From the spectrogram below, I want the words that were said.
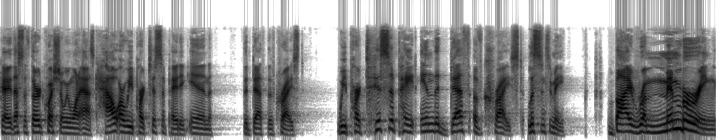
Okay, that's the third question we want to ask. How are we participating in the death of Christ? We participate in the death of Christ. Listen to me. By remembering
